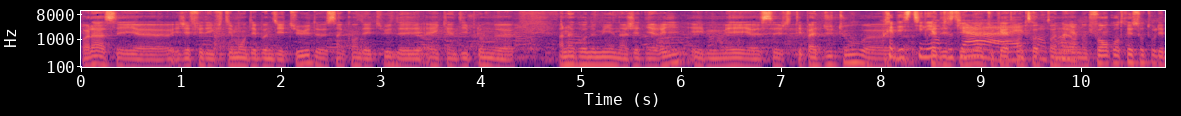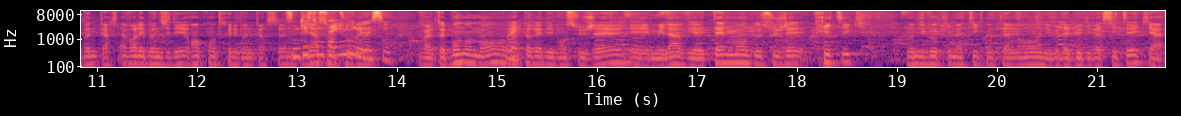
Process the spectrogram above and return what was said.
voilà, c'est, euh, j'ai fait effectivement des bonnes études, 5 ans d'études avec un diplôme euh, en agronomie et en ingénierie, et, mais je n'étais pas du tout prédestiné, en tout cas, à, être entrepreneur. Donc il faut rencontrer surtout les bonnes personnes, avoir les bonnes idées, rencontrer les bonnes personnes. C'est une question de timing aussi. Voilà, de bons moments, repérer des bons sujets, et, mais là, vous avez tellement de sujets critiques au niveau climatique notamment, au niveau de la biodiversité, qu'il y a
